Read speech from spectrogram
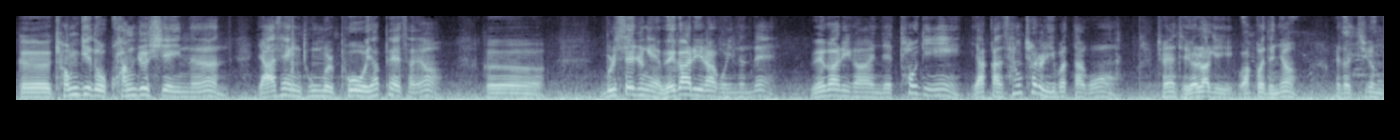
그 경기도 광주시에 있는 야생 동물 보호 협회에서요. 그 물새 중에 외가리라고 있는데 외가리가 이제 턱이 약간 상처를 입었다고 저희한테 연락이 왔거든요. 그래서 지금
